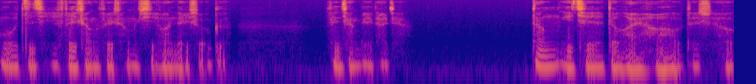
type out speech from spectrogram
我自己非常非常喜欢的一首歌，分享给大家。当一切都还好好的时候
